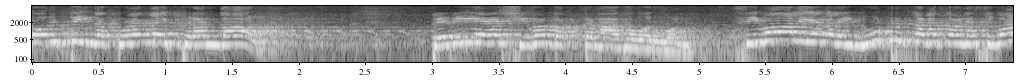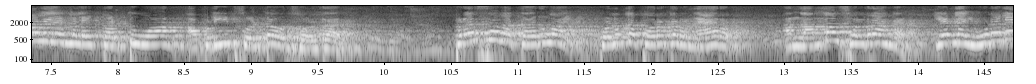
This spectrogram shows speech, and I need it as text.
பொறுத்து இந்த குழந்தை பிறந்தால் பெரிய சிவபக்தனாக வருவான். சிவாலயங்களை நூற்றுக்கணக்கான சிவாலயங்களை கட்டுவான் அப்படின்னு சொல்லிட்டு அவர் சொல்றார். பிரசவ தருவாய் குழந்தை பிறக்கிற நேரம். அந்த அம்மா சொல்றாங்க என்னை உடனே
